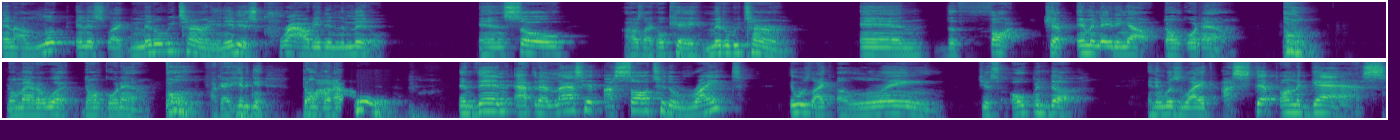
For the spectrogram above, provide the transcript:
and I look, and it's like middle return, and it is crowded in the middle. And so I was like, okay, middle return. And the thought kept emanating out don't go down. No matter what, don't go down. Boom. I got hit again. Don't wow. go down. Boom. And then after that last hit, I saw to the right, it was like a lane just opened up. And it was like I stepped on the gas.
